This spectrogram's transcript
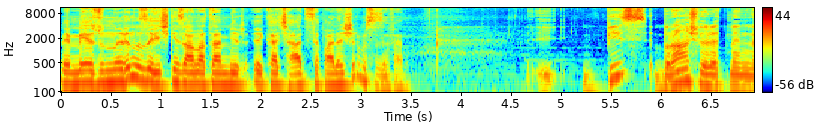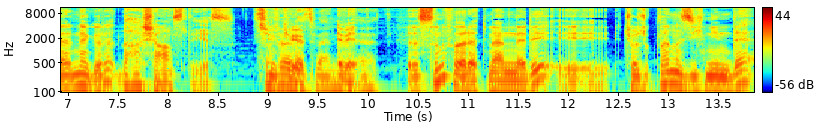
ve mezunlarınızla ilişkinizi anlatan birkaç hadise paylaşır mısınız efendim? Biz branş öğretmenlerine göre daha şanslıyız. Sınıf Çünkü öğretmenleri, evet, evet. E, sınıf öğretmenleri e, çocukların zihninde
